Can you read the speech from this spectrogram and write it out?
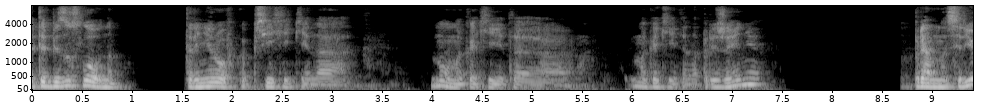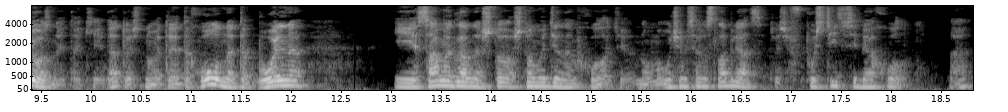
это, безусловно, тренировка психики на, ну, на какие-то на какие-то напряжения, прям на серьезные такие, да, то есть, ну, это, это холодно, это больно, и самое главное, что, что мы делаем в холоде? Ну, мы учимся расслабляться, то есть впустить в себя холод, да?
